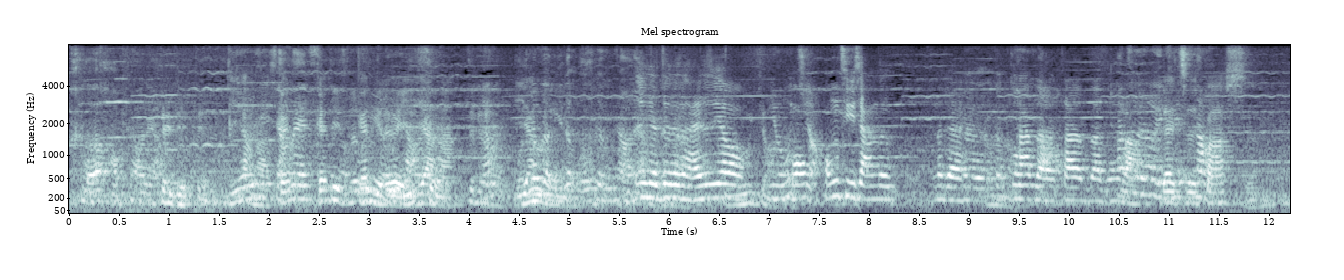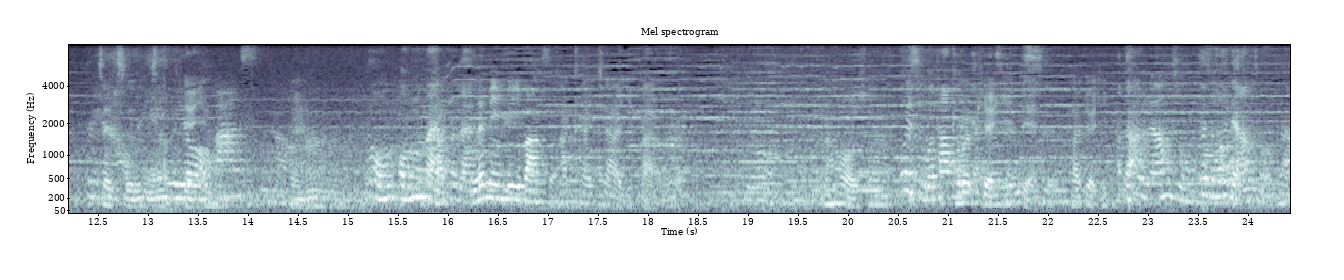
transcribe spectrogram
壳好漂亮。对对对，一样啊，跟跟跟你那个一样啊。这个啊，一样的那个比的纹更漂亮。那个这个还是要牛角红红旗山的那个他的他的功劳他最。后一那只八十，这只好便很宜哦便宜。八十啊，对，嗯，那我们我们买不来人民币八十。他开价一百二，然后我说为什么他可不可以便宜一点？他就一它。有两种，为什么两种呢？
